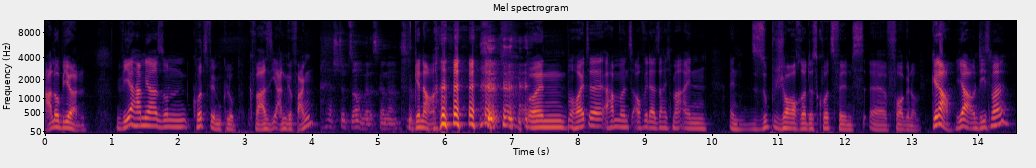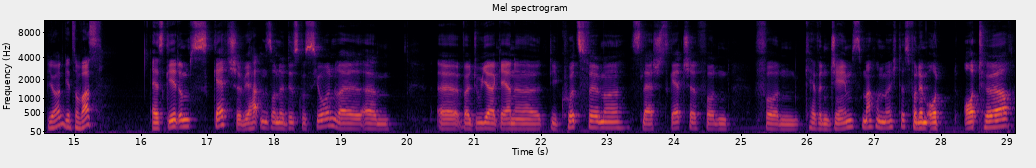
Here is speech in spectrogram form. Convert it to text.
Hallo Björn. Wir haben ja so einen Kurzfilmclub quasi angefangen. Ja, stimmt, so haben wir das genannt. Genau. und heute haben wir uns auch wieder, sag ich mal, ein, ein Subgenre des Kurzfilms äh, vorgenommen. Genau, ja, und diesmal, Björn, geht's um was? Es geht um Sketche. Wir hatten so eine Diskussion, weil, ähm, äh, weil du ja gerne die Kurzfilme slash Sketche von, von Kevin James machen möchtest, von dem Auteur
